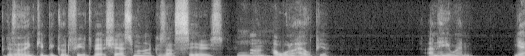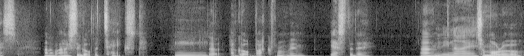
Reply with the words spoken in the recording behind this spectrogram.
Because I think it'd be good for you to be able to share some of that because that's serious. And I want to help you. And he went, yes. And I've actually got the text that I got back from him yesterday. And Really nice. tomorrow,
